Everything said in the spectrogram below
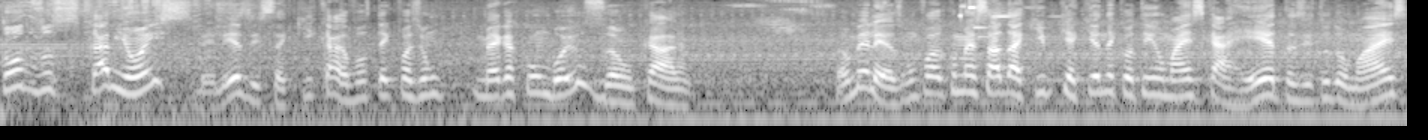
todos os caminhões. Beleza? Isso aqui, cara, eu vou ter que fazer um mega comboiozão, cara. Então, beleza. Vamos começar daqui, porque aqui é que eu tenho mais carretas e tudo mais.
